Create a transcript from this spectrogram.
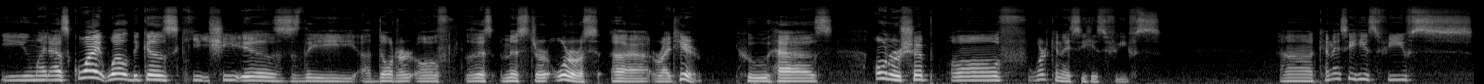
You might ask why? Well, because he, she is the uh, daughter of this Mr. Oros uh, right here, who has ownership of... Where can I see his fiefs? Uh, can I see his fiefs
